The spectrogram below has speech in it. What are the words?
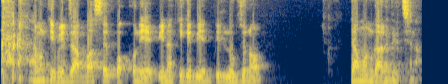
এমনকি মির্জা আব্বাসের পক্ষ নিয়ে পিনাকিকে বিএনপির লোকজনও তেমন গালি দিচ্ছে না।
